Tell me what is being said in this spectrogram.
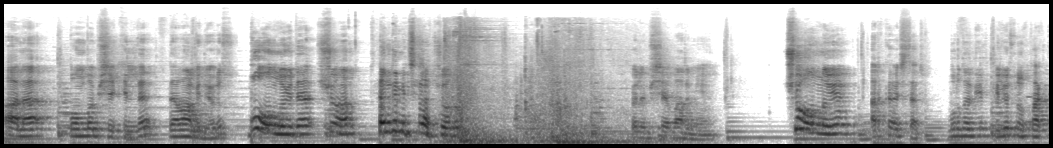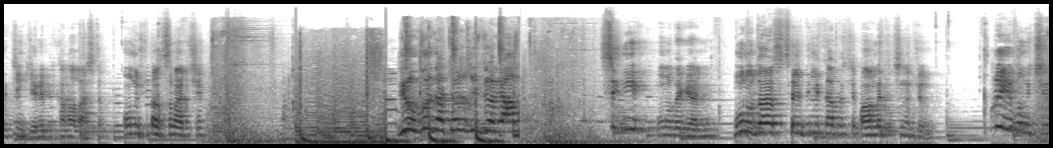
Hala bomba bir şekilde devam ediyoruz. Bu onluyu da şu an kendim için açıyorum. Böyle bir şey var mı ya? Şu onluyu arkadaşlar burada değil biliyorsunuz Taktik King yeni bir kanal açtım. Onun üstüne açayım. Yok burada çocuk izliyor ya. Seni ona da geldim. Bunu da sevgili kardeşim Ahmet için açıyorum. Raven için.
